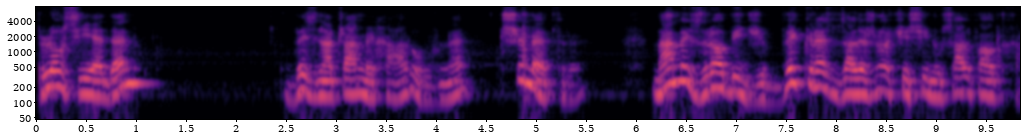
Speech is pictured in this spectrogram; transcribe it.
plus 1 wyznaczamy h równe 3 metry. Mamy zrobić wykres w zależności sinus alfa od h.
